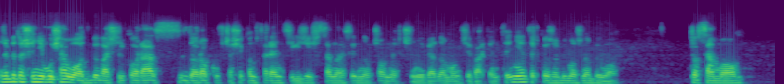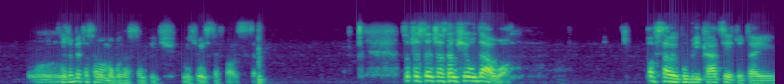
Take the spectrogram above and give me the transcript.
Żeby to się nie musiało odbywać tylko raz do roku w czasie konferencji gdzieś w Stanach Zjednoczonych, czy nie wiadomo gdzie w Argentynie, tylko żeby można było to samo, żeby to samo mogło nastąpić, mieć miejsce w Polsce. Co przez ten czas nam się udało? Powstały publikacje, tutaj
